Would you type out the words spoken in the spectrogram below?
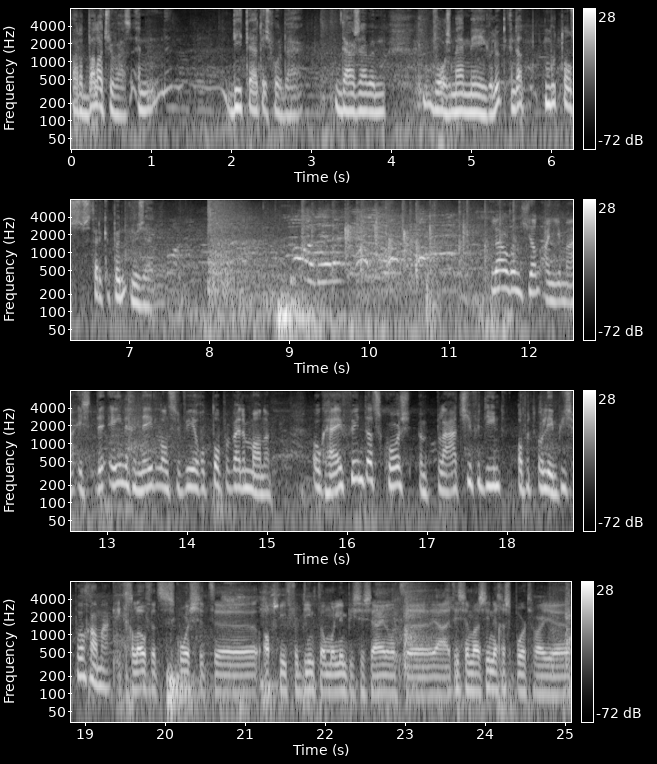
waar het balletje was. En die tijd is voorbij. Daar zijn we volgens mij mee gelukt. En dat moet ons sterke punt nu zijn. Laurens Jan Anjema is de enige Nederlandse wereldtopper bij de mannen. Ook hij vindt dat squash een plaatsje verdient op het Olympische programma. Ik geloof dat squash het uh, absoluut verdient om Olympisch te zijn. Want uh, ja, het is een waanzinnige sport waar je,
